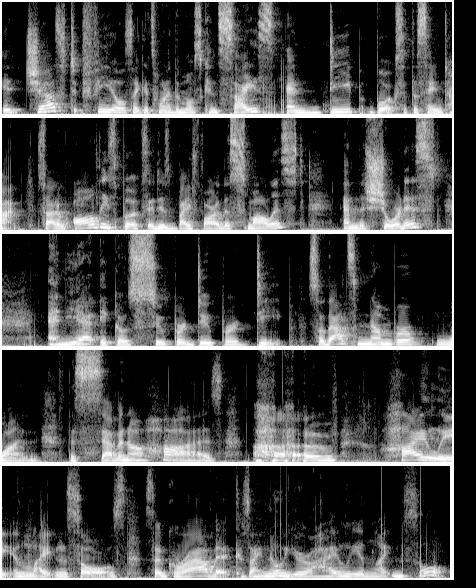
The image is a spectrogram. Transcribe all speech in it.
it just feels like it's one of the most concise and deep books at the same time. So, out of all these books, it is by far the smallest and the shortest, and yet it goes super duper deep. So, that's number one the seven ahas of highly enlightened souls. So grab it because I know you're a highly enlightened soul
